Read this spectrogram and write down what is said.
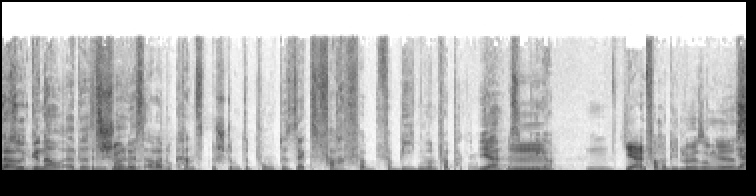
Also genau, äh, das, Das ist Schöne halt, ist aber, du kannst bestimmte Punkte sechsfach ver verbiegen und verpacken. Ja. Das ist mega. Je einfacher die Lösung ist Ja.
